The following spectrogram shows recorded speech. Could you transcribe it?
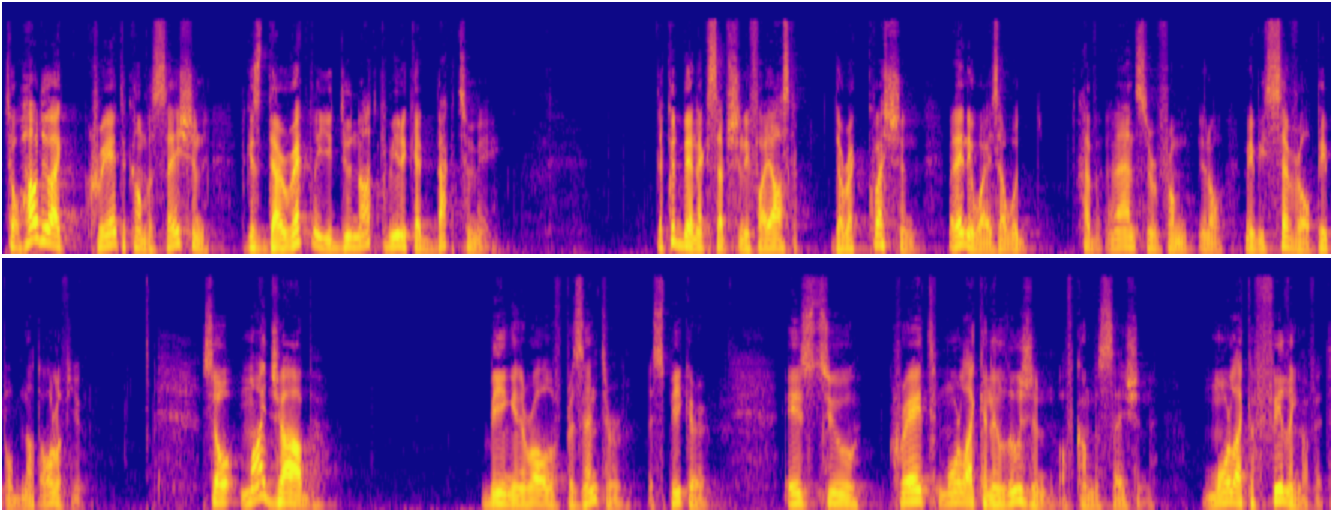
So, how do I create a conversation? Because directly you do not communicate back to me. There could be an exception if I ask a direct question, but, anyways, I would have an answer from, you know, maybe several people, not all of you. So my job, being in a role of presenter, a speaker, is to create more like an illusion of conversation, more like a feeling of it.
